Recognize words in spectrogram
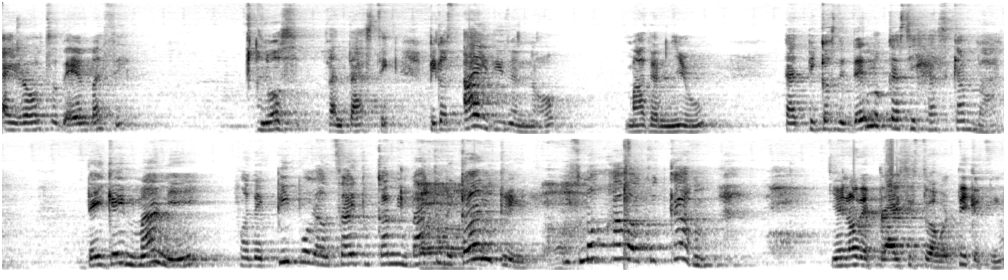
I wrote to the embassy, and it was fantastic because I didn't know, mother knew, that because the democracy has come back, they gave money for the people outside to coming back to the Ah. country. Ah. It's not how I could come. You know the prices to our tickets, no?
